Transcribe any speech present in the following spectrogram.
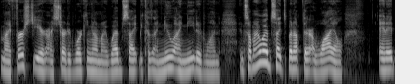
my first year, I started working on my website because I knew I needed one. And so my website's been up there a while and it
